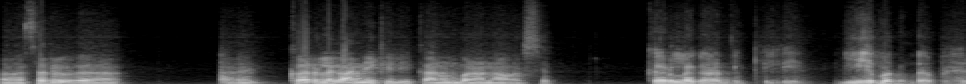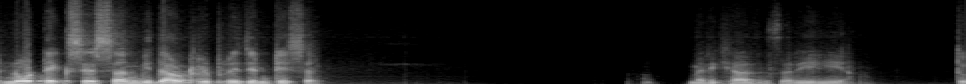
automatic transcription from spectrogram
अ, सर अ, अ, कर लगाने के लिए कानून बनाना आवश्यक। कर लगाने के लिए। ये मतलब है नो टैक्सेशन विदाउट रिप्रेजेंटेशन मेरे ख्याल से सर यही है। तो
